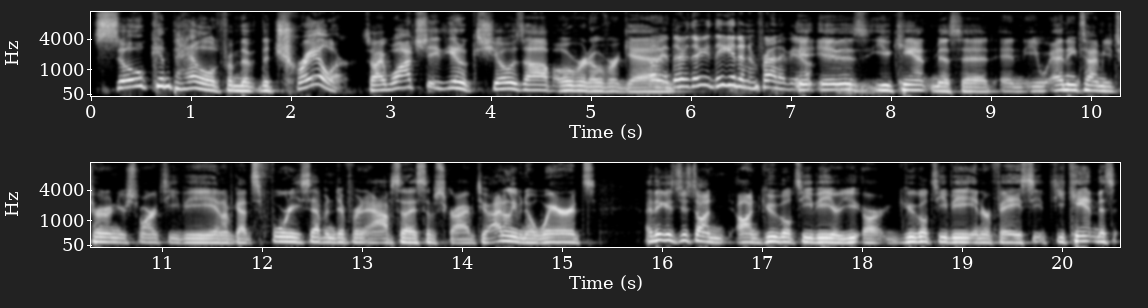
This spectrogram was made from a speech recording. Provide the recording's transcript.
so compelled from the the trailer. So I watched it, you know, shows up over and over again. oh, yeah, they're, they're, they get it in front of you. It- it is you can't miss it. And you, anytime you turn on your smart tv and i've got 47 different apps that i subscribe to i don't even know where it's i think it's just on on google tv or you or google tv interface. You, you can't miss it.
